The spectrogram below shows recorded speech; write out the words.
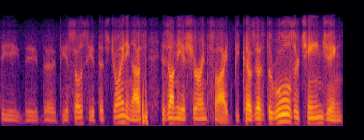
the, the, the, the associate that's joining us, is on the assurance side because as the rules are changing,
